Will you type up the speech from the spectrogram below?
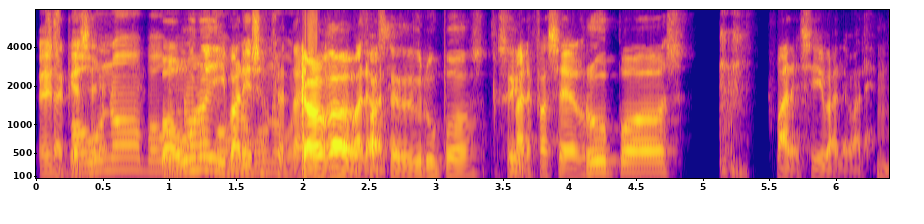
Es sea que Bo se- 1, Bo Bo 1 uno y varios Bo Bo enfrentamientos. Claro, claro, Vale, fase vale. de grupos, sí. Vale, fase de grupos. Vale, sí, vale, vale. Mm,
